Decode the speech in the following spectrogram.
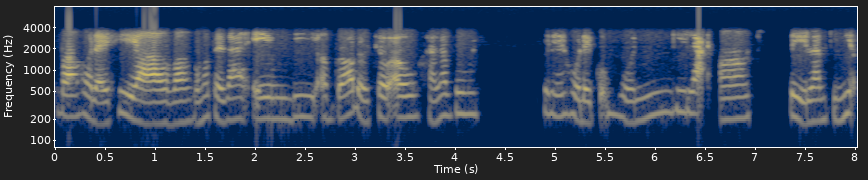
Vâng, hồi đấy thì uh, vâng có một thời gian em đi abroad ở châu Âu khá là vui. Cho nên hồi đấy cũng muốn ghi lại uh, để làm kỷ niệm.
